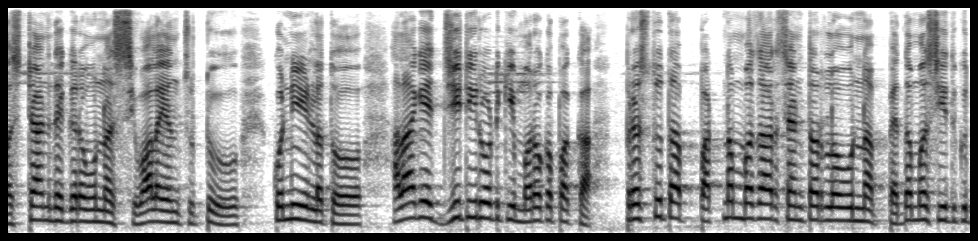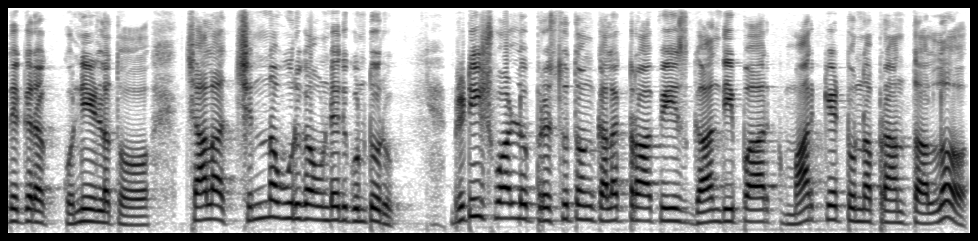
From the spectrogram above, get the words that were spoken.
బస్టాండ్ దగ్గర ఉన్న శివాలయం చుట్టూ కొన్ని ఇళ్ళతో అలాగే జీటీ రోడ్డుకి మరొక పక్క ప్రస్తుత పట్నం బజార్ సెంటర్లో ఉన్న పెద్ద మసీదుకు దగ్గర కొన్ని ఇళ్ళతో చాలా చిన్న ఊరుగా ఉండేది గుంటూరు. బ్రిటిష్ వాళ్ళు ప్రస్తుతం collector office Gandhi park market ఉన్న ప్రాంతాల్లో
